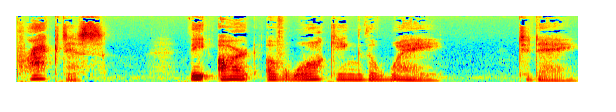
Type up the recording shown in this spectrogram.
Practice the art of walking the way today.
